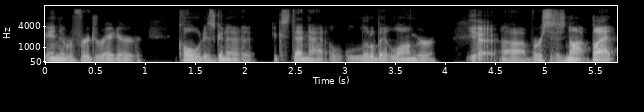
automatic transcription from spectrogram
in the refrigerator cold is going to extend that a little bit longer Yeah. uh, versus not. But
